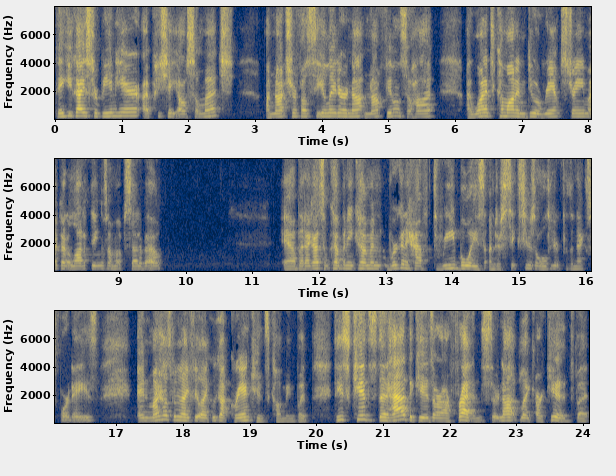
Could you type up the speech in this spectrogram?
Thank you guys for being here. I appreciate y'all so much. I'm not sure if I'll see you later or not. I'm not feeling so hot. I wanted to come on and do a ramp stream. I got a lot of things I'm upset about. Yeah, but I got some company coming. We're going to have three boys under six years old here for the next four days. And my husband and I feel like we got grandkids coming, but these kids that had the kids are our friends. They're not like our kids, but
